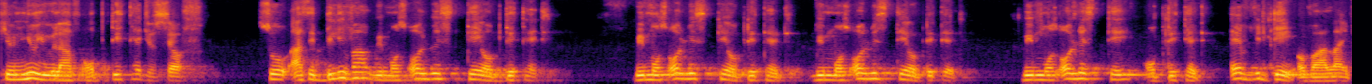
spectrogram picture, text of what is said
if you knew you will have updated yourself. So, as a believer, we must always stay updated. We must always stay updated. We must always stay updated. We must always stay updated every day of our life.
